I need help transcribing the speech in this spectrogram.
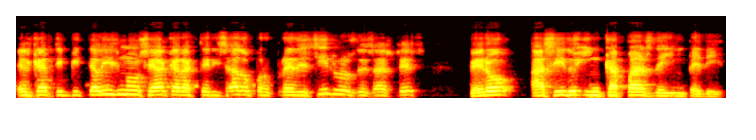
El capitalismo se ha caracterizado por predecir los desastres, pero ha sido incapaz de impedir.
